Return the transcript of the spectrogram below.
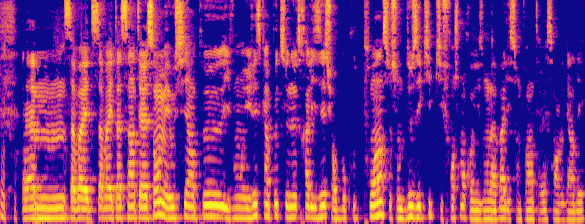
ça va être ça va être assez intéressant, mais aussi un peu, ils vont, ils risquent un peu de se neutraliser sur beaucoup de points. Ce sont deux équipes qui, franchement, quand ils ont la balle, ils sont pas intéressants à regarder.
